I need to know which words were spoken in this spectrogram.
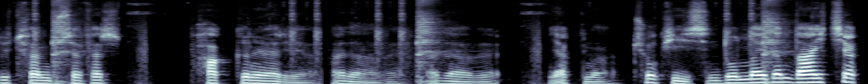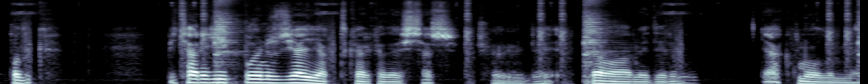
Lütfen bu sefer hakkını ver ya. Hadi abi. Hadi abi. Yakma. Çok iyisin. Dolunay'dan daha hiç yakmadık. Bir tane geyik boynuz yay yaktık arkadaşlar. Şöyle devam edelim. Yakma oğlum ya.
